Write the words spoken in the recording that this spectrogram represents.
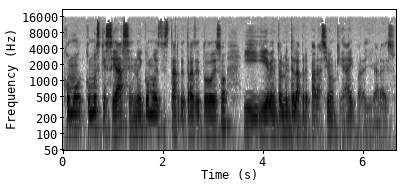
cómo, cómo es que se hace, ¿no? Y cómo es estar detrás de todo eso y, y eventualmente la preparación que hay para llegar a eso.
